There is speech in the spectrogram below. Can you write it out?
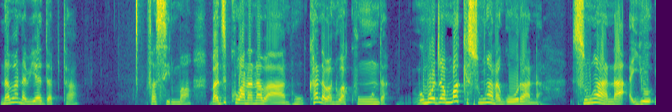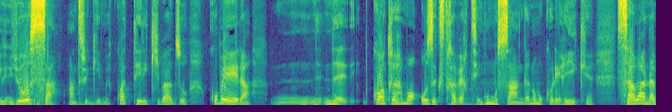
ni abana biyadaputa fasirima bazi kubana n'abantu kandi abantu bakunda. Umujama make si umwana agorana. Si umwana yo- yosa guillemets ko atera ikibazo. Kubera contrairement aux extraverti nk'umusanga n'umukorerike si abana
